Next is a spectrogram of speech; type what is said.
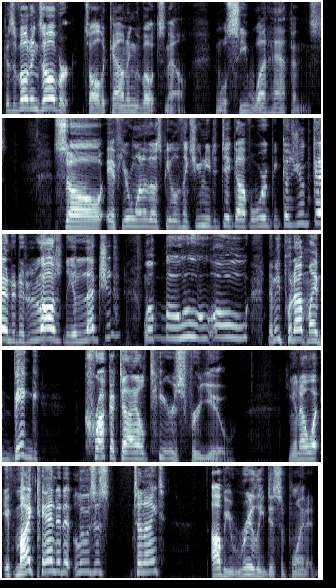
because the voting's over. It's all the counting the votes now. And we'll see what happens. So if you're one of those people who thinks you need to take off work because your candidate lost the election, well, boo oh, let me put out my big crocodile tears for you. You know what? If my candidate loses tonight, I'll be really disappointed.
